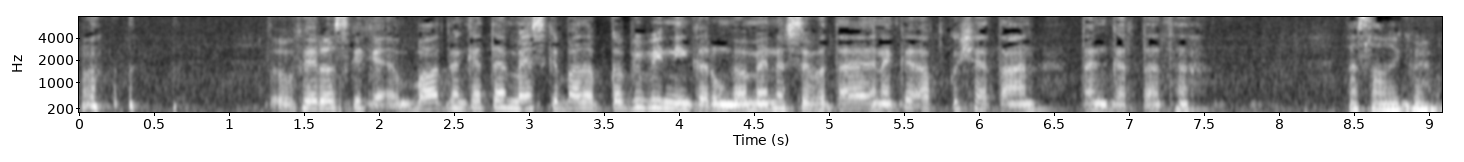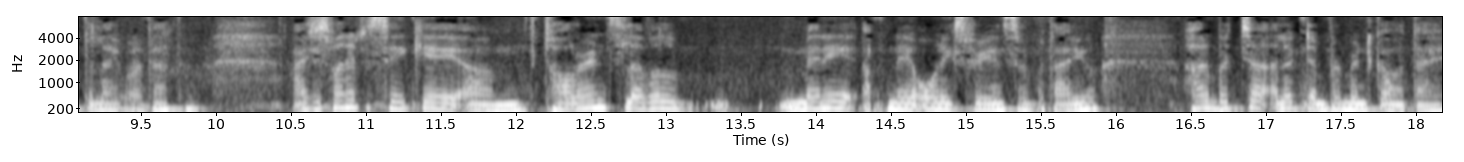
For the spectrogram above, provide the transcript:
تو پھر اس کے بعد میں کہتا ہے، میں اس کے بعد اب کبھی بھی نہیں کروں گا۔ میں نے اسے بتایا نا کہ آپ کو شیطان تنگ کرتا تھا۔ السلام علیکم رحمۃ اللہ وبرکاتہ۔ آئی جس وانٹ ٹو سے کہ um, ٹالرنس لیول میں نے اپنے اون ایکسپیرینس میں بتا رہی ہوں۔ ہر بچہ الگ ٹیمپرمنٹ کا ہوتا ہے۔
